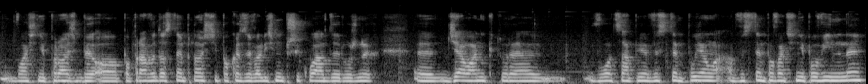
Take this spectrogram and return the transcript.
właśnie prośby o poprawę dostępności, pokazywaliśmy przykłady różnych y, działań, które w Whatsappie występują, a występować nie powinny.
